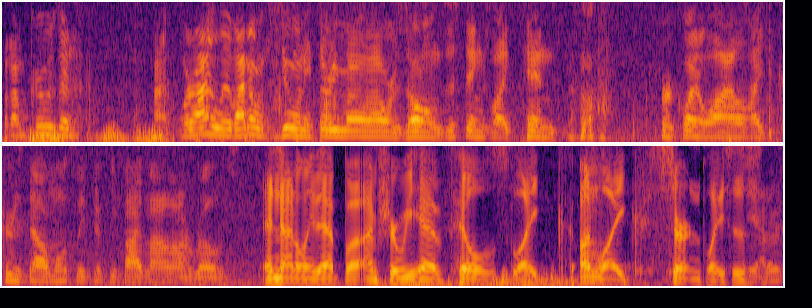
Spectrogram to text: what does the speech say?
But I'm cruising. I, where I live, I don't do any 30 mile an hour zones. This thing's like pinned for quite a while. I cruise down mostly 55 mile an hour roads. And not only that, but I'm sure we have hills like unlike certain places. Yeah, there's,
